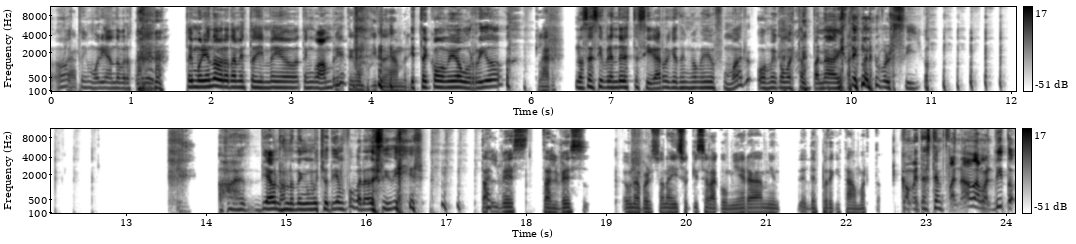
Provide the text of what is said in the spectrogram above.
"Oh, Claro. Estoy muriendo, pero estoy, estoy muriendo, pero también estoy medio, tengo hambre. Tengo un poquito de Y hambre, estoy como medio aburrido. claro. No sé si prender este cigarro que tengo medio fumar o me como esta empanada que tengo en el bolsillo. Ah, diablos, no tengo mucho tiempo para decidir. Tal vez, tal vez una persona hizo que se la comiera mien- después de que estaba muerto. Cómete esta empanada, maldito.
